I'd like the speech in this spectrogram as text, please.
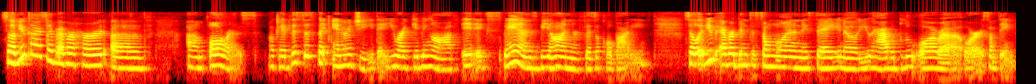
So, if you guys have ever heard of um, auras, Okay, this is the energy that you are giving off. It expands beyond your physical body. So if you've ever been to someone and they say, you know, you have a blue aura or something,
